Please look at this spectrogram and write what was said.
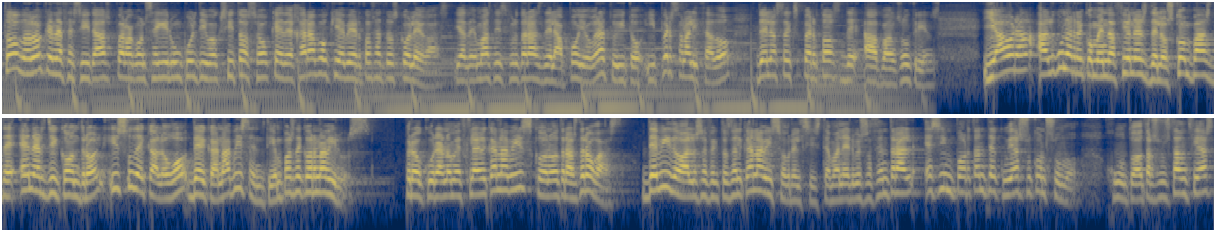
Todo lo que necesitas para conseguir un cultivo exitoso que dejará boquiabiertos a tus colegas y además disfrutarás del apoyo gratuito y personalizado de los expertos de Advanced Nutrients. Y ahora algunas recomendaciones de los compas de Energy Control y su decálogo de cannabis en tiempos de coronavirus. Procura no mezclar el cannabis con otras drogas. Debido a los efectos del cannabis sobre el sistema nervioso central, es importante cuidar su consumo, junto a otras sustancias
